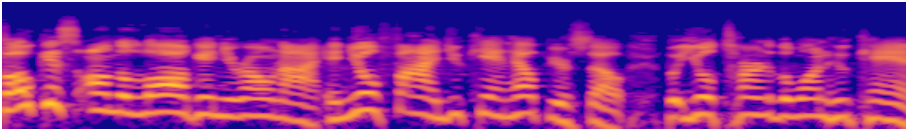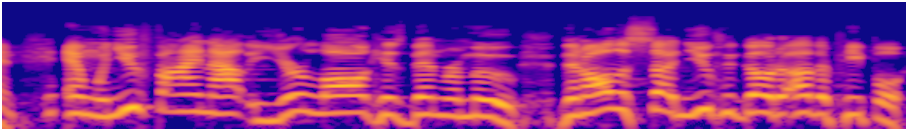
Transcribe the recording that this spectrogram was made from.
focus on the log in your own eye, and you'll find you can't help yourself, but you'll turn to the one who can. And when you find out that your log has been removed, then all of a sudden you can go to other people,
